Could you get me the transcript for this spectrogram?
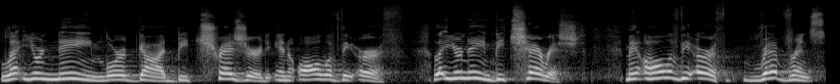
Let your name, Lord God, be treasured in all of the earth. Let your name be cherished. May all of the earth reverence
